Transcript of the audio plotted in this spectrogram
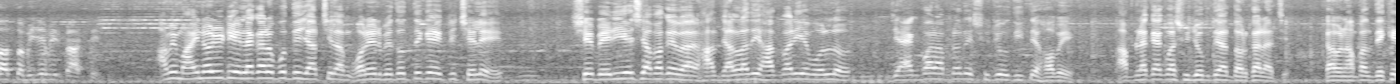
দত্ত বিজেপির প্রার্থী। আমি মাইনরিটি এলাকার ওপর দিয়ে যাচ্ছিলাম। ঘরের ভেতর থেকে একটি ছেলে সে বেরিয়ে এসে আমাকে হাত জানলা দিয়ে হাত বাড়িয়ে বলল যে একবার আপনাদের সুযোগ দিতে হবে। আপনাকে একবার সুযোগ দেওয়ার দরকার আছে। কারণ আপনার দেখে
